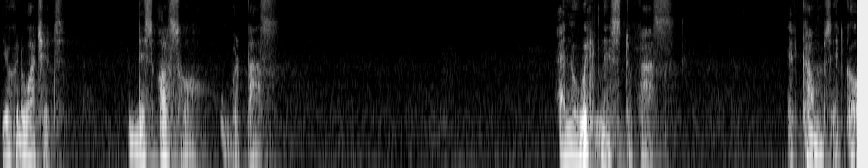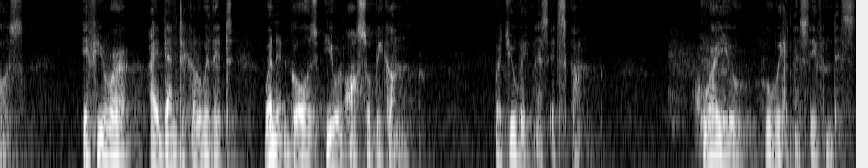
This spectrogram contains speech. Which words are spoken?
You could watch it. This also will pass. And weakness to pass. It comes, it goes. If you were identical with it, when it goes, you will also be gone. But you witness it's gone. Who are you who witness even this?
